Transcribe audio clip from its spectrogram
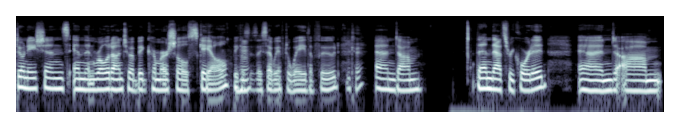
donations and then roll it onto a big commercial scale because, mm-hmm. as I said, we have to weigh the food. Okay. And um, then that's recorded. And um,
